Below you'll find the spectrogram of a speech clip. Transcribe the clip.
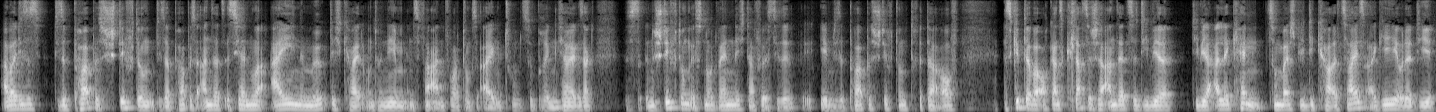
Aber dieses, diese Purpose-Stiftung, dieser Purpose-Ansatz ist ja nur eine Möglichkeit, Unternehmen ins Verantwortungseigentum zu bringen. Ich habe ja gesagt, eine Stiftung ist notwendig, dafür ist diese, eben diese Purpose-Stiftung tritt da auf. Es gibt aber auch ganz klassische Ansätze, die wir, die wir alle kennen. Zum Beispiel die Carl Zeiss AG oder die,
